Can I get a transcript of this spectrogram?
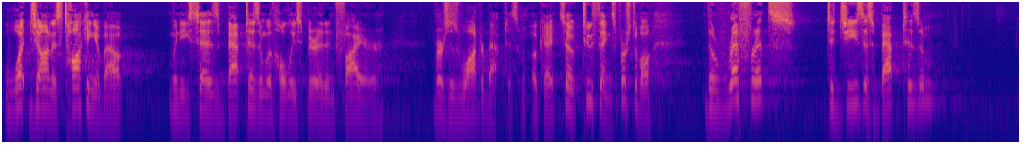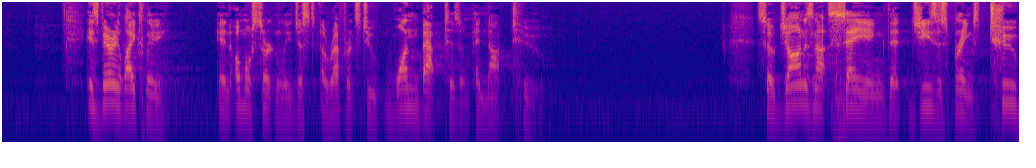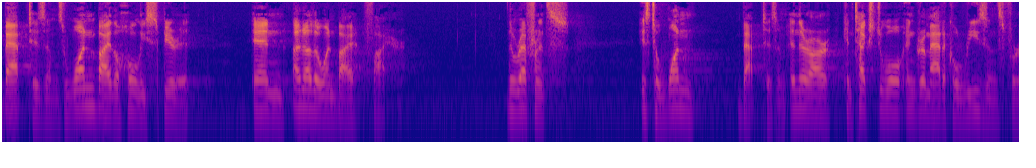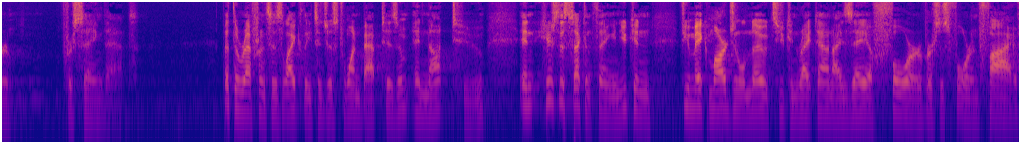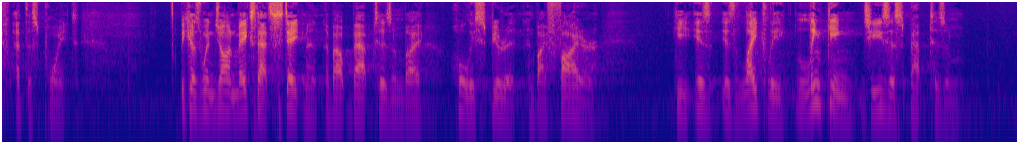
what John is talking about when he says baptism with Holy Spirit and fire versus water baptism. Okay? So, two things. First of all, the reference to Jesus' baptism is very likely and almost certainly just a reference to one baptism and not two. So, John is not saying that Jesus brings two baptisms, one by the Holy Spirit and another one by fire. The reference is to one baptism. And there are contextual and grammatical reasons for, for saying that. But the reference is likely to just one baptism and not two. And here's the second thing, and you can, if you make marginal notes, you can write down Isaiah 4, verses 4 and 5 at this point. Because when John makes that statement about baptism by Holy Spirit and by fire, he is, is likely linking Jesus' baptism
